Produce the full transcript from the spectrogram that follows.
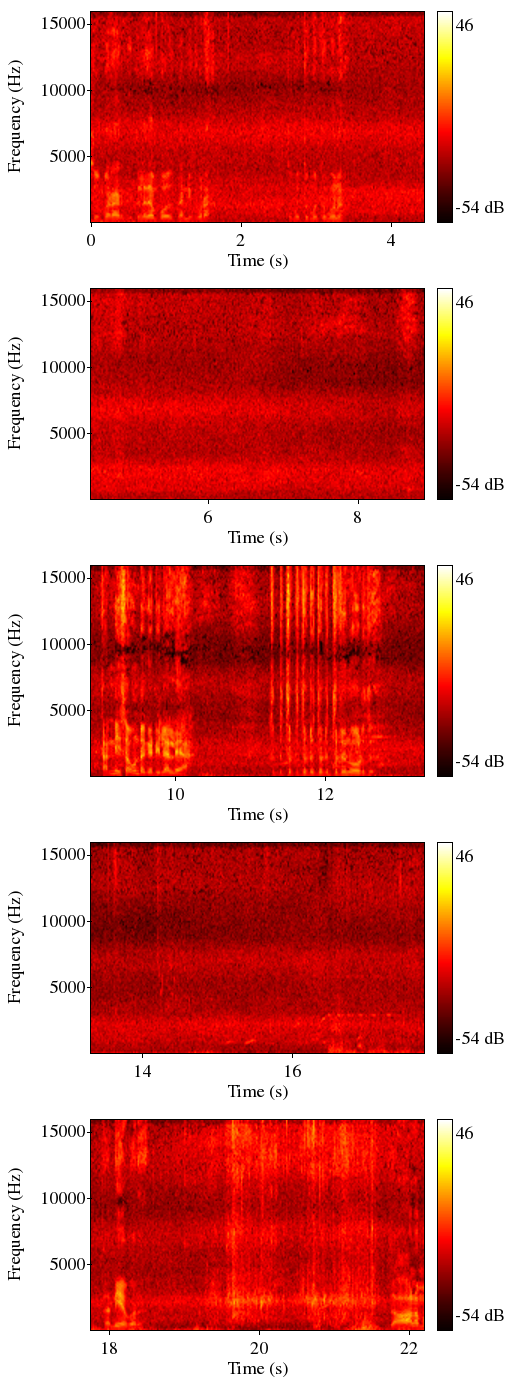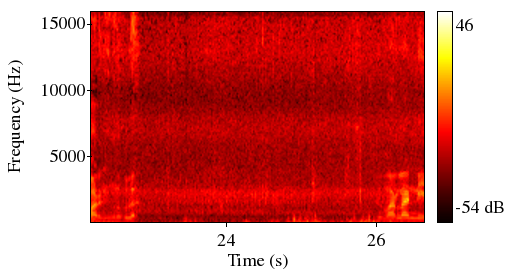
சூப்பராக இருக்குது இதில் தான் போகுது தண்ணி பூரா. தும்மு தும்மு தும்முன்னு. தண்ணி சவுண்டை கேட்டில இல்லையா? துட்டு துட்டு துட்டு துட்டு துட்டுன்னு ஓடுது. தண்ணியை பாரு. இது ஆழமாக இருக்குது இங்கனுக்குள்ள இது மாதிரிலாம் நீ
